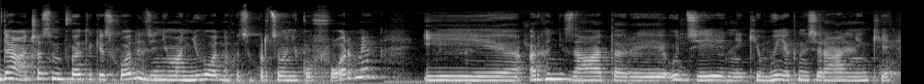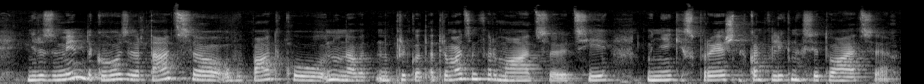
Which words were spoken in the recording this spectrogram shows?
Да, часам бывае такія сходы, дзе няма ніводнага супрацоўніка ў форме. І арганізатары, удзельнікі, мы як назіральнікі не разумеем да каго звяртацца ў выпадку ну нават напрыклад атрымаць інфармацыю ці у нейкіх спрэчных канфліктных сітуацыях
